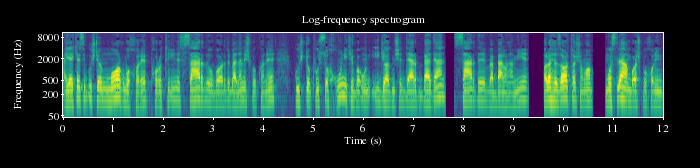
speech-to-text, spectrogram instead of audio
اگر کسی گوشت مرغ بخوره پروتئین سرد و وارد بدنش بکنه گوشت و پوست و خونی که با اون ایجاد میشه در بدن سرد و بلغمیه حالا هزار تا شما مسله هم باش بخورین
